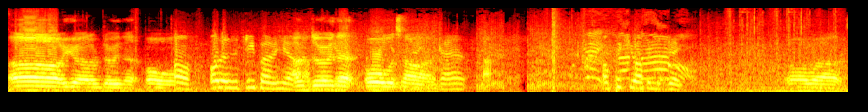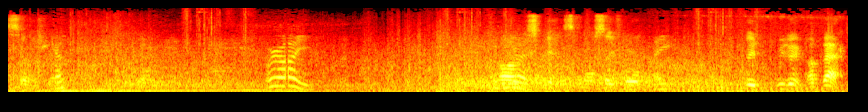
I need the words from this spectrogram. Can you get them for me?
Oh my god, I'm doing that all. Oh, oh, there's a jeep over here. I'm Okay, doing okay. that all the time. Okay, uh, I'll pick you up in the jeep. Oh wow, that's so much fun. Where are you? Oh, I'm just getting some more C4. Dude, what are you doing? I'm back.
